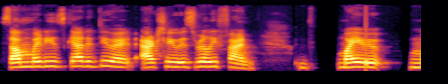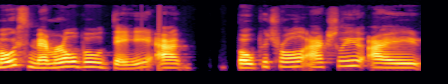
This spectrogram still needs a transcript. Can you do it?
somebody's got to do it actually it was really fun my most memorable day at boat patrol actually i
